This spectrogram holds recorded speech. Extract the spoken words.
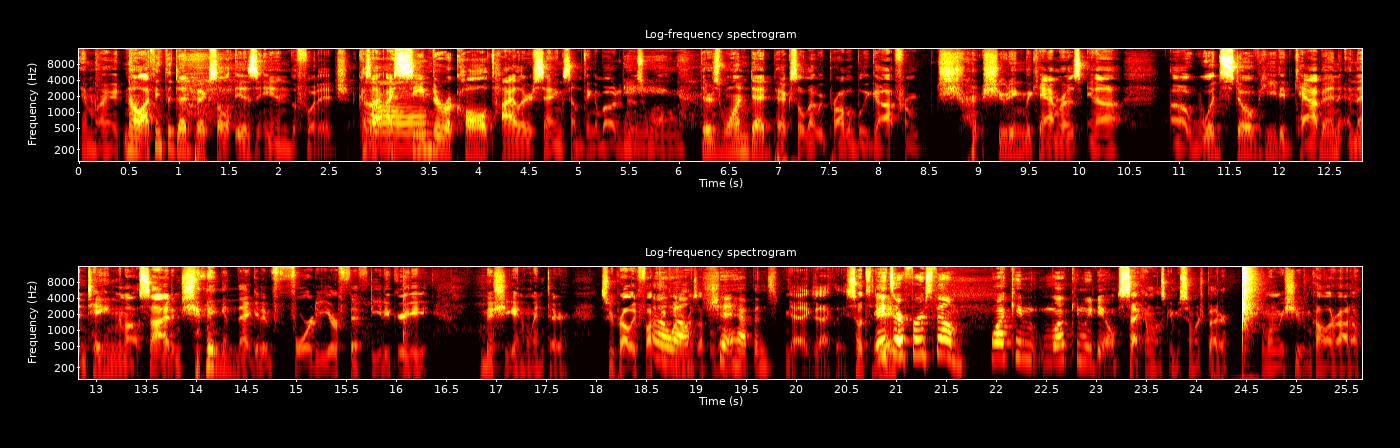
it might. No, I think the dead pixel is in the footage because I, I seem Oh. to recall Tyler saying something about it as well. There's one dead pixel that we probably got from sh- shooting the cameras in a, a wood stove heated cabin and then taking them outside and shooting in negative 40 or 50 degree Michigan winter. So we probably fucked oh, the Oh well, cameras up a shit little. happens. Yeah, exactly. So today, It's our first film. What can what can we do? second one's gonna be so much better. The one we shoot in Colorado.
